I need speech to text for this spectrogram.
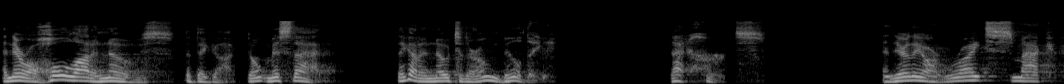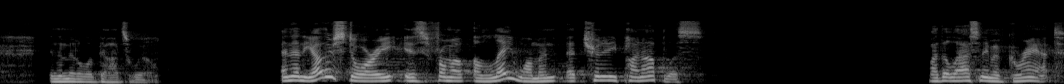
And there are a whole lot of no's that they got. Don't miss that. They got a no to their own building. That hurts. And there they are, right smack in the middle of God's will. And then the other story is from a, a laywoman at Trinity Pinopolis by the last name of Grant,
